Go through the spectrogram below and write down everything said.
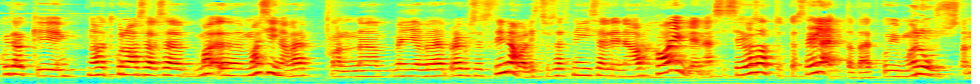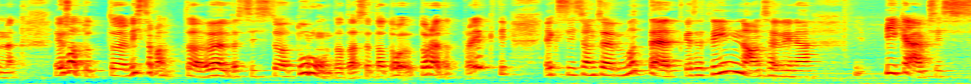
kuidagi noh, et kuna seal see ma, äh, masinavärk on äh, meie praeguses linnavalitsuses nii selline arhailine, siis ei osatud ka seletada, et kui mõnus on, et ei osatud lihtsamalt öeldes siis turundada seda to toredat projekti. ehk siis on see mõte, et keset linna on selline pigem siis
